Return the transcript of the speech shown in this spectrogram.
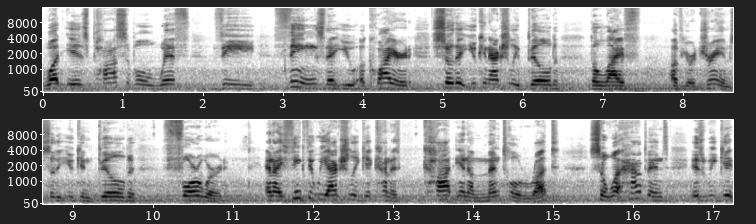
what is possible with the things that you acquired so that you can actually build the life of your dreams, so that you can build forward? And I think that we actually get kind of caught in a mental rut. So what happens is we get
